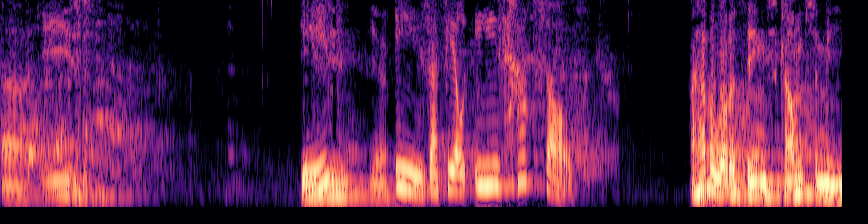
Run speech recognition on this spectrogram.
uh, ease. ease Yeah. ease I feel ease how so I have a lot of things come to me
